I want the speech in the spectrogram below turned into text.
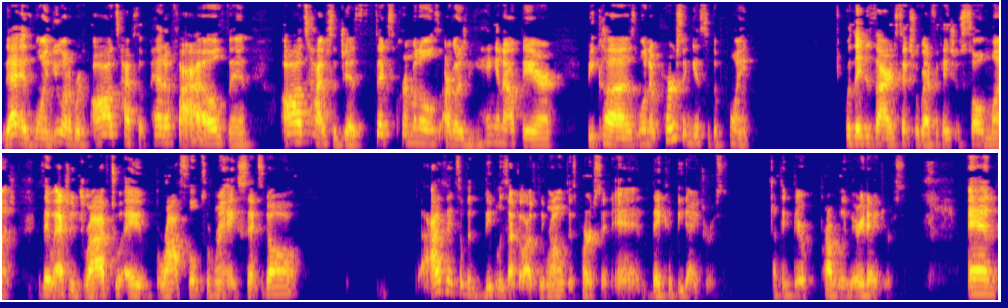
That is going. You're going to bring all types of pedophiles and all types of just sex criminals are going to be hanging out there because when a person gets to the point where they desire sexual gratification so much that they would actually drive to a brothel to rent a sex doll, I think something deeply psychologically wrong with this person and they could be dangerous. I think they're probably very dangerous. And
